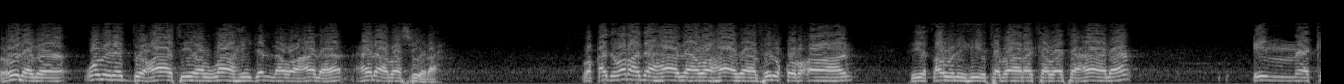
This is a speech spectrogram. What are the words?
العلماء ومن الدعاة إلى الله جل وعلا على بصيرة. وقد ورد هذا وهذا في القرآن في قوله تبارك وتعالى إنك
